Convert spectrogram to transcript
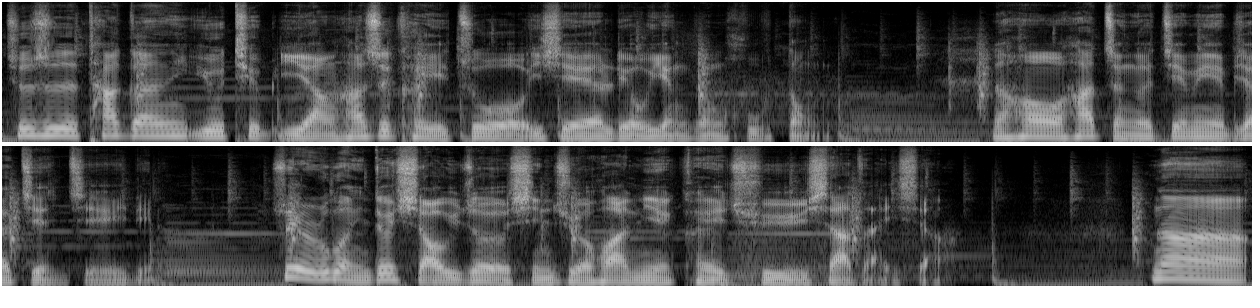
就是它跟 YouTube 一样，它是可以做一些留言跟互动，然后它整个界面也比较简洁一点。所以如果你对小宇宙有兴趣的话，你也可以去下载一下。那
